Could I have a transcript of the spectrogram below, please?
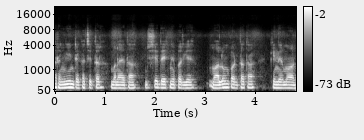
रंगीन रेखा चित्र बनाया था, जिसे देखने पर यह मालूम पड़ता था कि निर्माण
